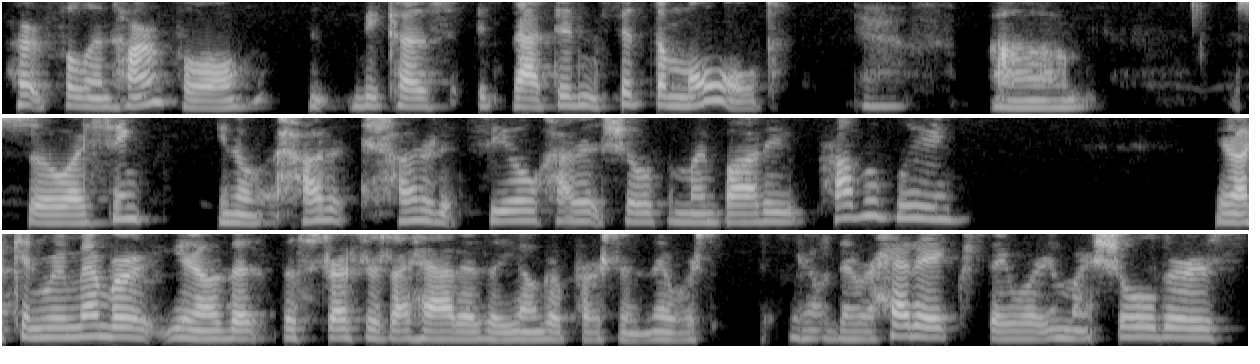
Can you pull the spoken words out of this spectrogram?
hurtful and harmful because it, that didn't fit the mold. Yes. Um, so I think you know how did how did it feel? How did it show up in my body? Probably. You know, I can remember, you know, the, the stressors I had as a younger person. There was, you know, there were headaches. They were in my shoulders.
